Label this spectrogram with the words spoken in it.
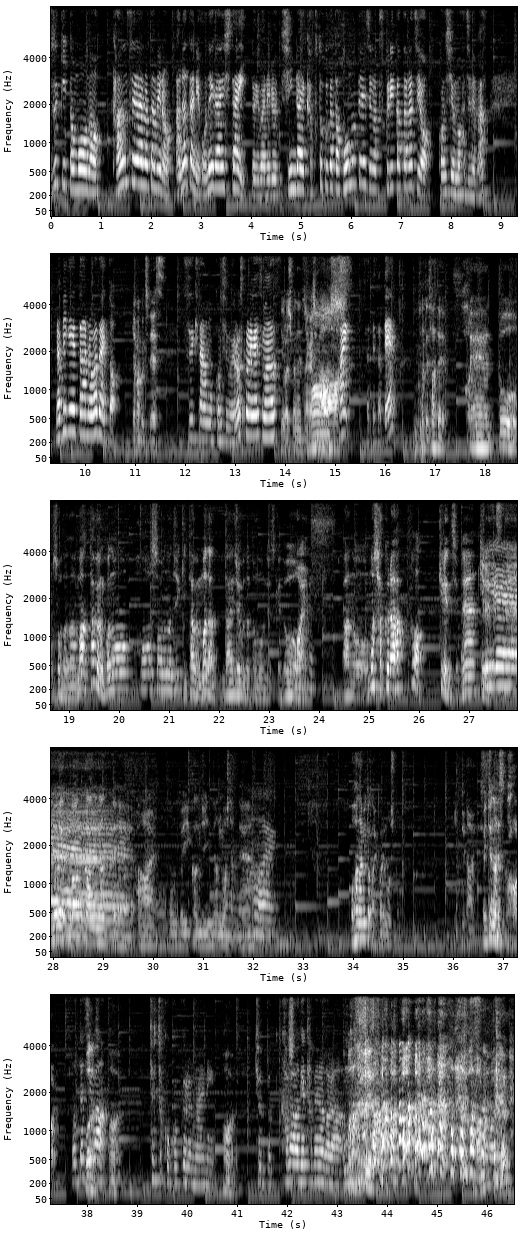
鈴木智夫のカウンセラーのためのあなたにお願いしたいと言われる信頼獲得型ホームページの作り方ラジオ今週も始めます。ナビゲーターの話題と。山口です。鈴木さん今週もよろしくお願いします。よろしくお願いします。お願いしますはい。さてさて。さてさて、えーっと、そうだな。まあ多分この放送の時期多分まだ大丈夫だと思うんですけど、はい。あの、まあ桜、ほ綺麗ですよね。綺麗ですねようやく満開になって、あはの、ほんといい感じになりましたね。はいお花見とか行かれました？行ってないです。行ってないですか？は私どうですか？ははちょっとここ来る前にい。はちょっと唐揚げ食べながらい。マジですか？い。腹はね。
